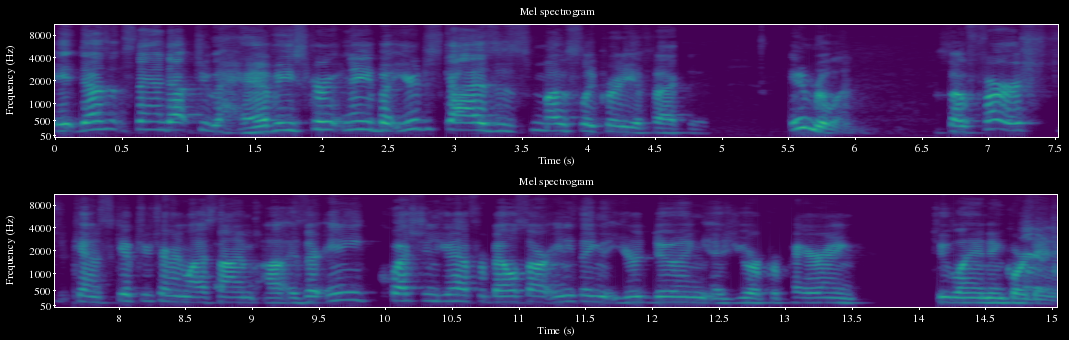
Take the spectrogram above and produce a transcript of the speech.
It doesn't stand up to heavy scrutiny, but your disguise is mostly pretty effective. Emberlin. So first, kind of skipped your turn last time. Uh, is there any questions you have for Belisar? Anything that you're doing as you are preparing to land in Cordinia?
